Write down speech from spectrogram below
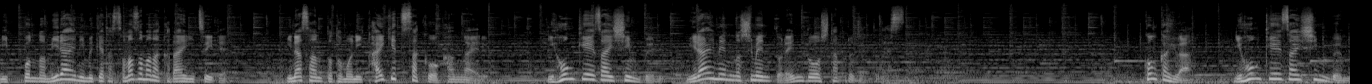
日本の未来に向けたさまざまな課題について皆さんと共に解決策を考える日本経済新聞未来面の紙面と連動したプロジェクトです。今回は日本経済新聞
